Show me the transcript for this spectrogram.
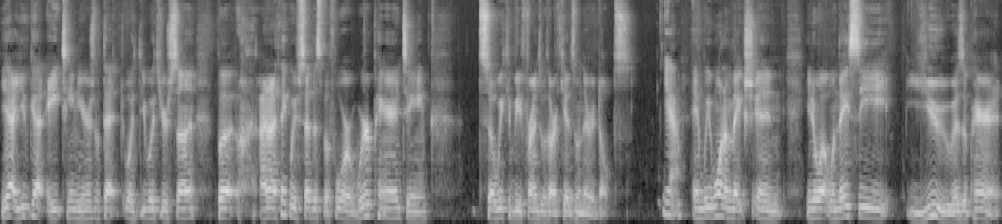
yeah you've got 18 years with that with you with your son but and i think we've said this before we're parenting so we can be friends with our kids when they're adults Yeah. and we want to make sure and you know what when they see you as a parent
